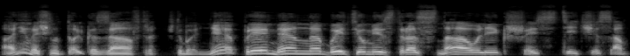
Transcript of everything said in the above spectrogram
они начнут только завтра, чтобы непременно быть у мистера Снаули к шести часам.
